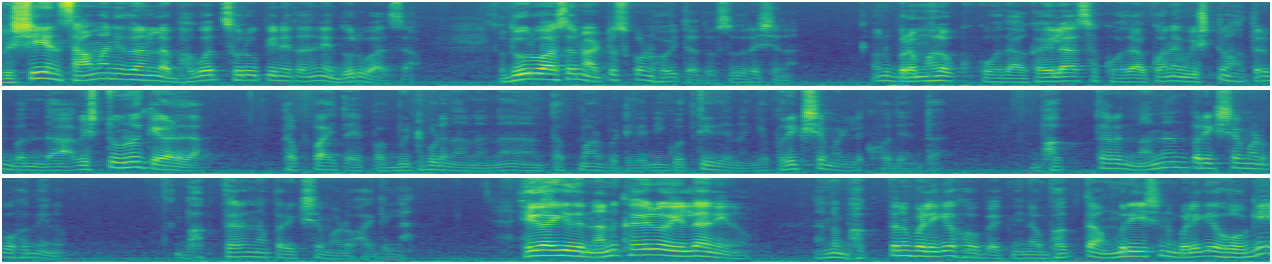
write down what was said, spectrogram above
ಋಷಿ ಏನು ಸಾಮಾನ್ಯದನಲ್ಲ ಭಗವತ್ ಸ್ವರೂಪಿನೇ ತಂದೇ ದೂರ್ವಾಸ. ದೂರ್ವಾಸನ ಅಟ್ಟಿಸ್ಕೊಂಡು ಹೋಯ್ತದು ಸುದರ್ಶನ. ಅವನು ಬ್ರಹ್ಮಲೋಕಕ್ಕೆ ಹೋದ, ಕೈಲಾಸಕ್ಕೆ ಹೋದ, ಕೊನೆ ವಿಷ್ಣು ಹತ್ರಕ್ಕೆ ಬಂದ. ವಿಷ್ಣುವೂ ಕೇಳ್ದ ತಪ್ಪಾಯ್ತಯ್ಯಪ್ಪ ಬಿಟ್ಬಿಡು ನನ್ನನ್ನು, ನಾನು ತಪ್ಪು ಮಾಡಿಬಿಟ್ಟಿದ್ದೀನಿ ಗೊತ್ತಿದೆ ನನಗೆ ಪರೀಕ್ಷೆ ಮಾಡಲಿಕ್ಕೆ ಹೋದೆ ಅಂತ. ಭಕ್ತರ ನನ್ನನ್ನು ಪರೀಕ್ಷೆ ಮಾಡಬಹುದು ನೀನು. ಭಕ್ತರನ್ನು ಪರೀಕ್ಷೆ ಮಾಡೋ ಹಾಗಿಲ್ಲ. ಹೀಗಾಗಿ ಇದು ನನ್ನ ಕೈಲೂ ಇಲ್ಲ ನೀನು. ನನ್ನ ಭಕ್ತನ ಬಳಿಗೆ ಹೋಗ್ಬೇಕು. ನೀನು ಭಕ್ತ ಅಂಬರೀಷನ ಬಳಿಗೆ ಹೋಗಿ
